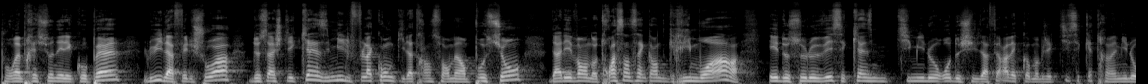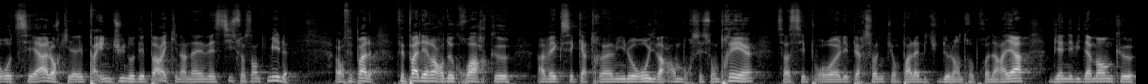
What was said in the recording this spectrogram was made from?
pour impressionner les copains, lui, il a fait le choix de s'acheter 15 000 flacons qu'il a transformés en potions, d'aller vendre 350 grimoires et de se lever ses 15 000 euros de chiffre d'affaires avec comme objectif ses 80 000 euros de CA alors qu'il n'avait pas une thune au départ et qu'il en a investi 60 000. Alors fais pas, fais pas l'erreur de croire que avec ces 80 000 euros, il va rembourser son prêt. Hein. Ça, c'est pour euh, les personnes qui n'ont pas l'habitude de l'entrepreneuriat. Bien évidemment que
